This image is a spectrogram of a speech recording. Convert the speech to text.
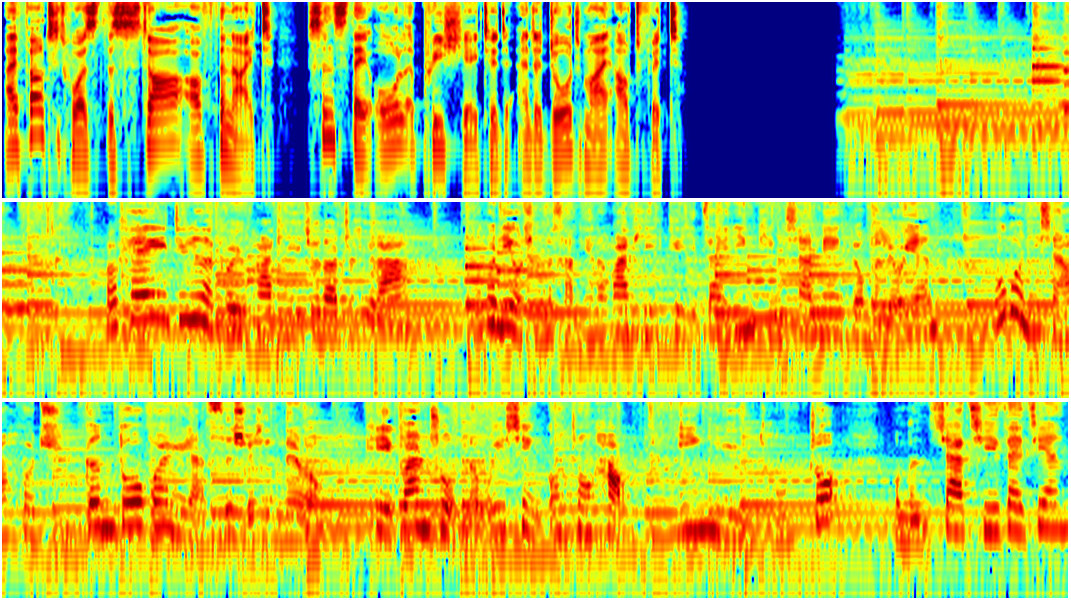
I felt it was the star of the night since they all appreciated and adored my outfit. OK，今天的口语话题就到这里啦。如果你有什么想听的话题，可以在音频下面给我们留言。如果你想要获取更多关于雅思学习的内容，可以关注我们的微信公众号“英语同桌”。我们下期再见。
